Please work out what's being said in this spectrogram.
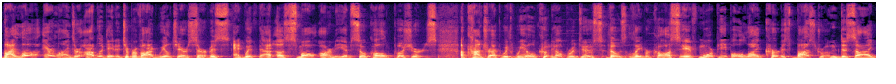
By law, airlines are obligated to provide wheelchair service, and with that, a small army of so-called pushers. A contract with WHILL could help reduce those labor costs if more people like Curtis Bostrom decide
